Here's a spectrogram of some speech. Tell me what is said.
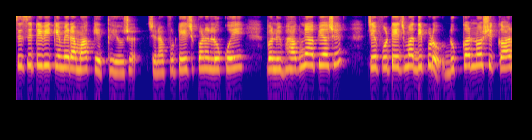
સીસીટીવી કેમેરામાં કેદ થયો છે. જેના ફૂટેજ પણ લોકોએ વન વિભાગને આપ્યા છે, જે ફૂટેજમાં દીપડો ડુક્કરનો શિકાર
